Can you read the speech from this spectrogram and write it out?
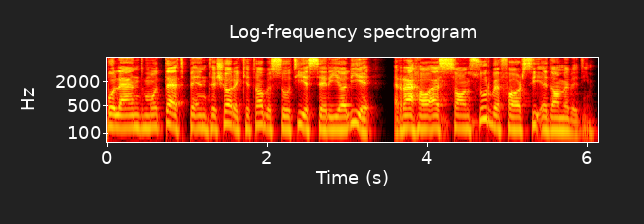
بلند مدت به انتشار کتاب صوتی سریالی رها از سانسور به فارسی ادامه بدیم.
